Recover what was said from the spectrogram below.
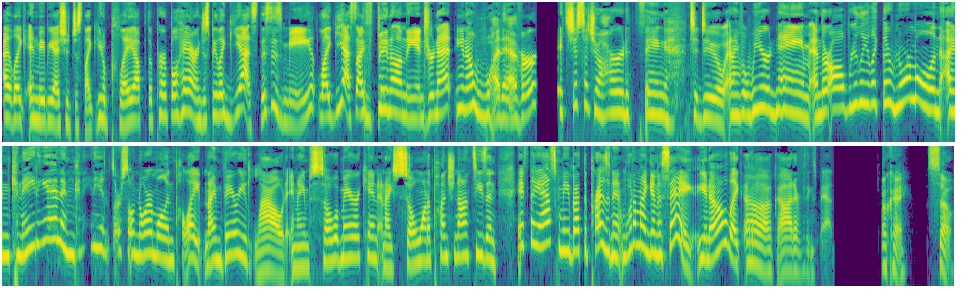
I like, and maybe I should just like, you know, play up the purple hair and just be like, yes, this is me. Like, yes, I've been on the internet. You know, whatever it's just such a hard thing to do. And I have a weird name, and they're all really like they're normal and, and Canadian, and Canadians are so normal and polite. And I'm very loud, and I am so American, and I so want to punch Nazis. And if they ask me about the president, what am I going to say? You know, like, oh God, everything's bad. Okay, so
